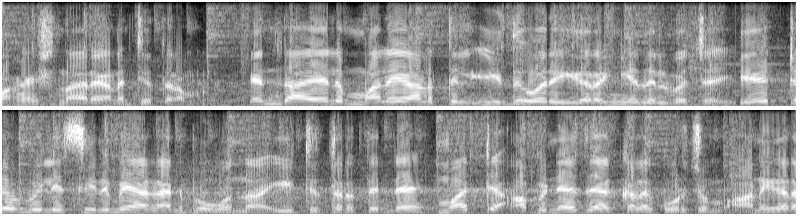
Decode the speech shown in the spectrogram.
മഹേഷ് നാരായണൻ ചിത്രം. എന്തായാലും മലയാളത്തിൽ ഇതുവരെ ഇറങ്ങിയതിൽ വെച്ച് ഏറ്റവും വലിയ സിനിമയാകാൻ പോകുന്ന ഈ ചിത്രത്തിന്റെ മറ്റ് അഭിനേതാക്കളെ കുറിച്ചും അണിയറ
